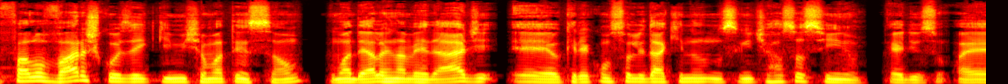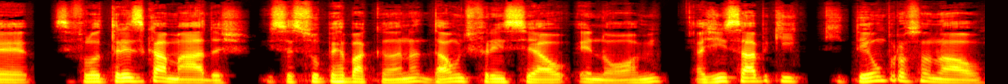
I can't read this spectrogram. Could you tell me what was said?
falou várias coisas aí que me chamam a atenção. Uma delas, na verdade, é, eu queria consolidar aqui no, no seguinte raciocínio, Edilson. É, você falou 13 camadas. Isso é super bacana, dá um diferencial enorme. A gente sabe que, que ter um profissional,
